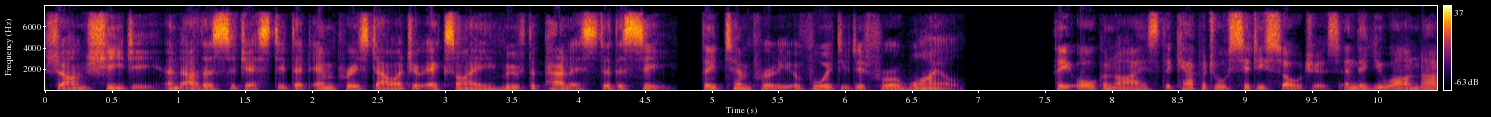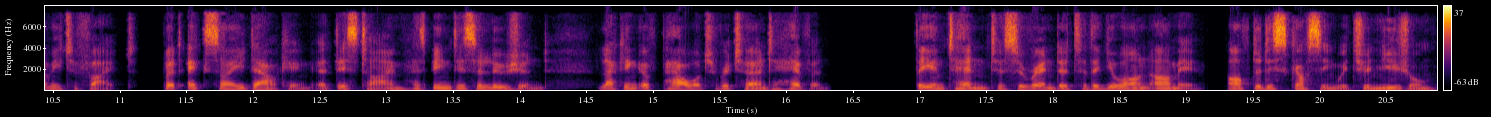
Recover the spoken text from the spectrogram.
Zhang Shiji and others suggested that Empress Dowager Xie move the palace to the sea, they temporarily avoided it for a while. They organized the capital city soldiers and the Yuan army to fight, but Xie Daoqing at this time has been disillusioned, lacking of power to return to heaven. They intend to surrender to the Yuan army. After discussing with Chen Yizhong,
